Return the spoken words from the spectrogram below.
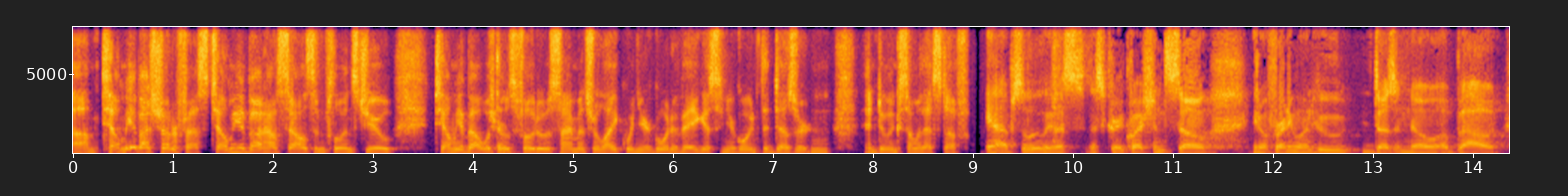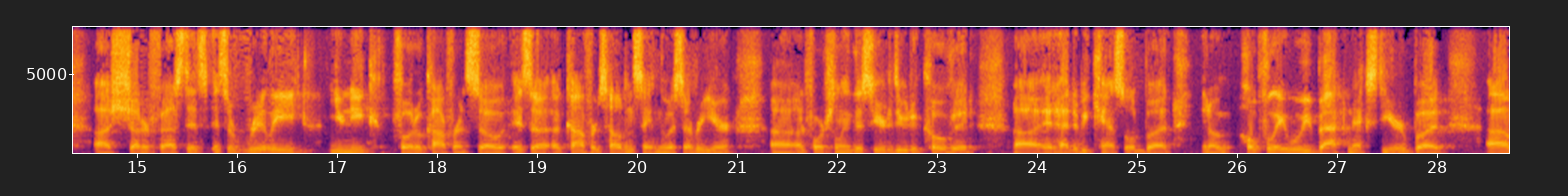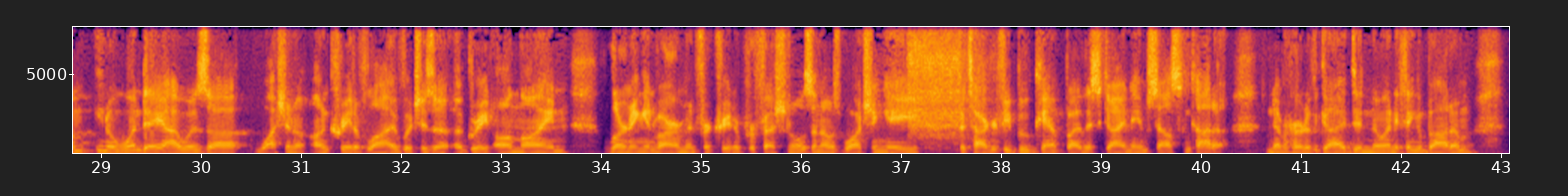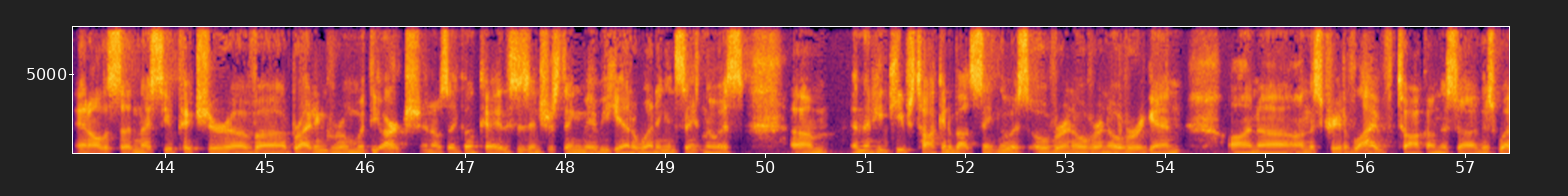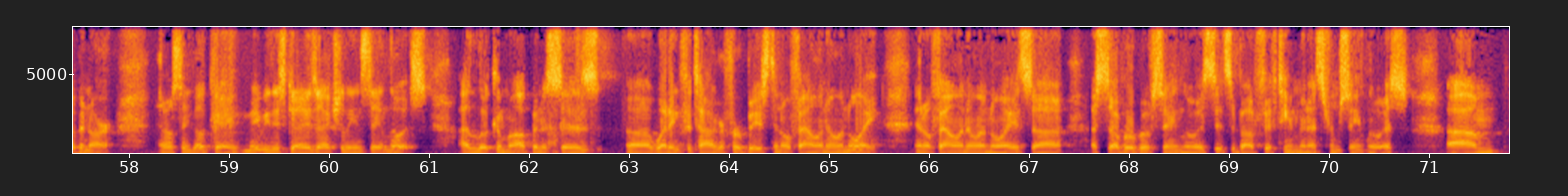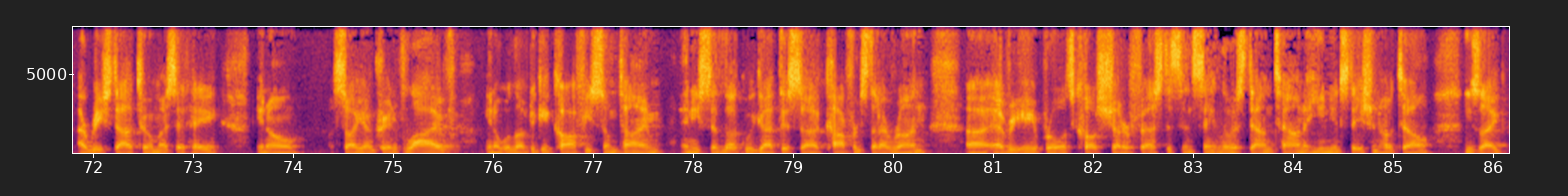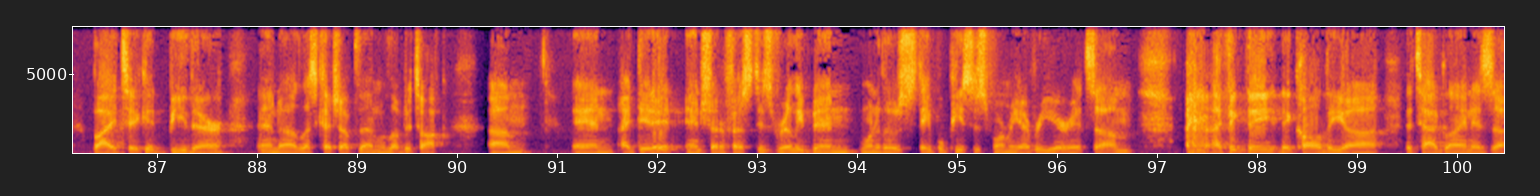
Um, tell me about Shutterfest. Tell me about how Sal's influenced you. Tell me about what those photo assignments are like when you're going to Vegas and you're going to the desert and, and doing some of that stuff. Yeah, absolutely. That's that's a great question. So, you know, for anyone who doesn't know about uh, Shutterfest, it's it's a really unique photo conference. So, it's a, a conference held in St. Louis every year. Uh, unfortunately, this year due to COVID, uh, it had to be canceled. But you know, hopefully, it will be back next year. But um, you know, one day I was uh, watching on Creative Live, which is a, a great online learning environment for creative professionals, and I was watching a photography boot camp by this guy named Sal Cincotta. Never heard of the guy, didn't know anything about him, and all of a sudden I see a picture of uh, bride and groom with the arch, and I was like, okay, this is interesting. Maybe he had a wedding in St. Louis. Um, and then he keeps talking about St. Louis over and over and over again on uh, on this Creative Live talk on this uh, this webinar. And I was thinking, okay, maybe this guy is actually in St. Louis. I look him up, and it says uh, wedding photographer based in O'Fallon, Illinois. In O'Fallon, Illinois, it's uh, a suburb of St. Louis. It's about 15 minutes from St. Louis. Um, I reached out to him. I said, hey, you know, saw you on Creative Live. You know, would love to get coffee sometime. And he said, "Look, we got this uh, conference that I run uh, every April. It's called Shutterfest. It's in St. Louis downtown at Union Station Hotel." He's like, "Buy a ticket, be there, and uh, let's catch up then. We'd love to talk." Um, and I did it. And Shutterfest has really been one of those staple pieces for me every year. It's, um, I think they they call the uh, the tagline is.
